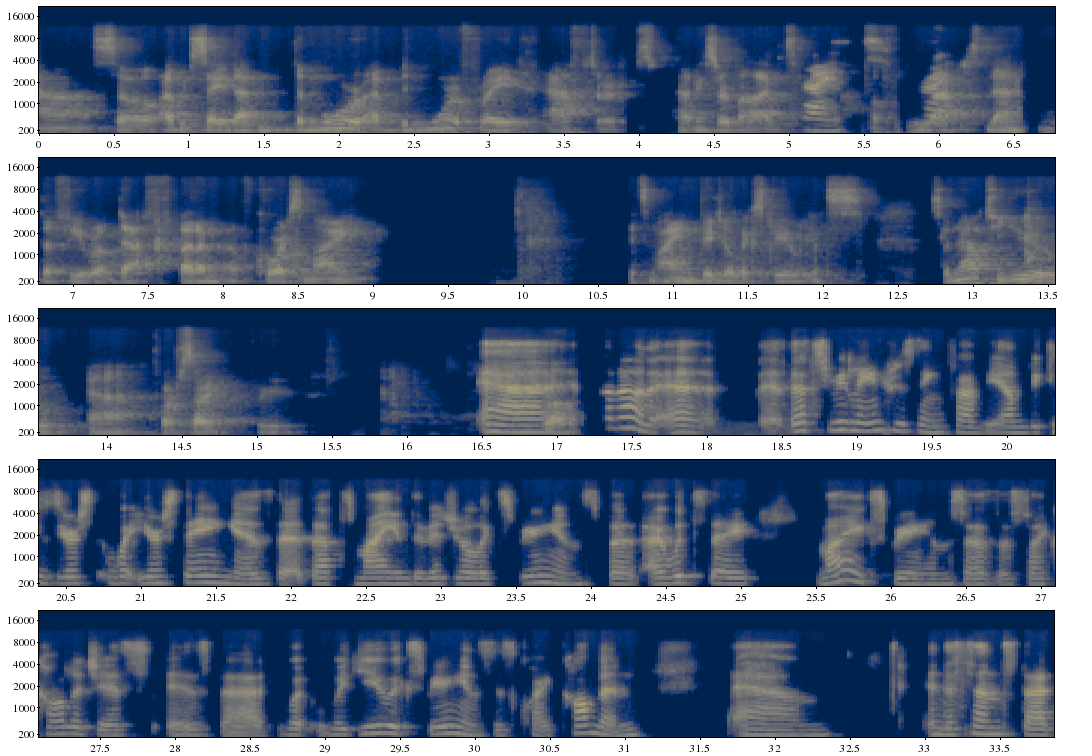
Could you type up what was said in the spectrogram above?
Uh, so I would say that the more I've been more afraid after having survived right. of relapse right. than the fear of death. But I'm, of course, my it's my individual experience. So now to you, uh, or sorry. For, uh, well, no, no, uh, that's really interesting, Fabian, because you're what you're saying is that that's my individual experience. But I would say my experience as a psychologist is that what, what you experience is quite common um, in the sense that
